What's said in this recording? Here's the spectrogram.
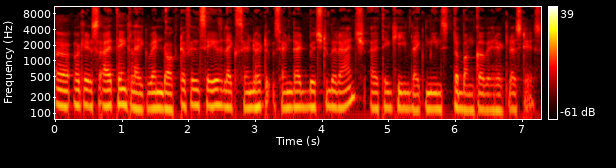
uh, okay, so I think like when Dr. Phil says like send her to send that bitch to the ranch, I think he like means the bunker where Hitler stays.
